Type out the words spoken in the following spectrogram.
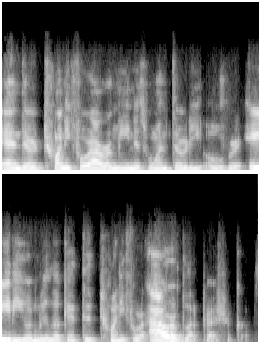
and their 24-hour mean is 130 over 80 when we look at the 24-hour blood pressure goals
